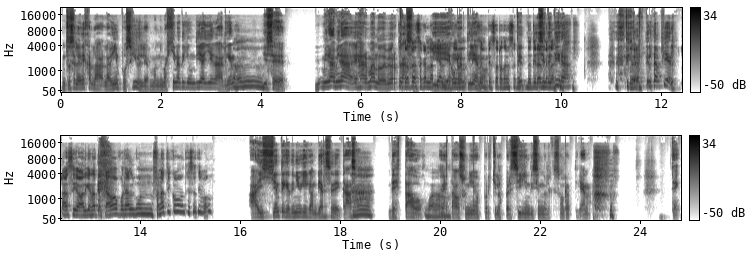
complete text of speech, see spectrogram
Entonces le dejan la, la vida imposible, Armando. Imagínate que un día llega alguien Ah, y dice, mira, mira, es Armando de peor te caso. trata de sacar la y piel. es un y- y reptiliano. se empieza a tratar de, sacar- Te- de y se te la- tira, tirarte la piel. ¿Ha sido alguien atacado por algún fanático de ese tipo? Hay gente que ha tenido que cambiarse de casa, Ah, de estado. wow. en Estados Unidos porque los persiguen diciéndoles que son reptilianos. Sí.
